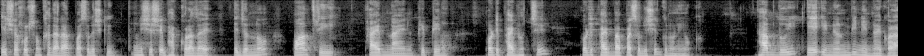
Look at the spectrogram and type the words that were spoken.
এই সকল সংখ্যা দ্বারা পঁয়তাল্লিশকে নিঃশেষে ভাগ করা যায়। এজন্য one three five nine fifteen forty five হচ্ছে ফোরটি ফাইভ বা পঁয়তাল্লিশের গুণনীয়ক। ধাপ দুই এ ইউনিয়ন বি নির্ণয় করা।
